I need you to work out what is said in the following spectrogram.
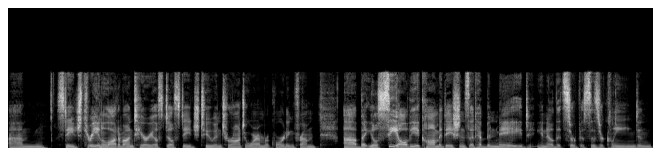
um, stage three in a lot of Ontario, still stage two in Toronto, where I'm recording from. Uh, but you'll see all the accommodations that have been made, you know, that surfaces are cleaned and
